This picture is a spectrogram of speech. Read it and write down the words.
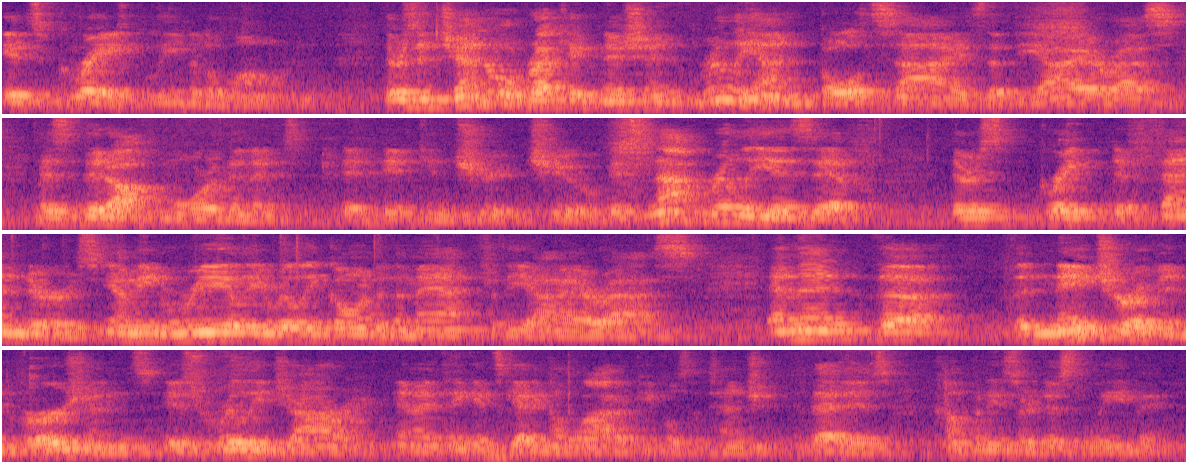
it's great, leave it alone. There's a general recognition, really on both sides, that the IRS has bit off more than it, it it can chew. It's not really as if there's great defenders, I mean, really, really going to the mat for the IRS. And then the, the nature of inversions is really jarring, and I think it's getting a lot of people's attention. That is, companies are just leaving.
